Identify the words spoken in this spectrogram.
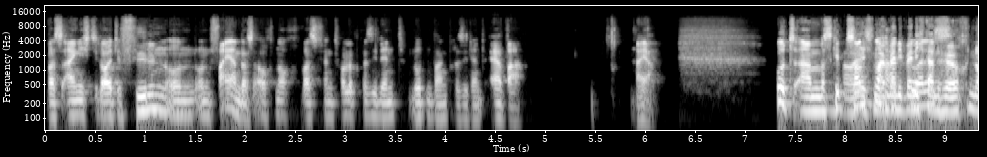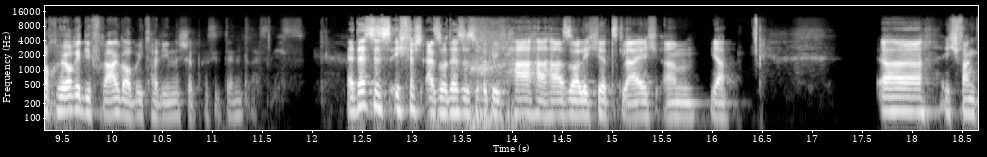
was eigentlich die Leute fühlen und, und feiern das auch noch, was für ein toller Präsident, Notenbankpräsident er war. Naja. Gut, ähm, was gibt es sonst ich meine, noch? Wenn ich dann hör, noch höre die Frage, ob italienischer Präsident ist. Ja, das ist, ich, also das ist wirklich, hahaha, soll ich jetzt gleich, ähm, ja, äh, ich fange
